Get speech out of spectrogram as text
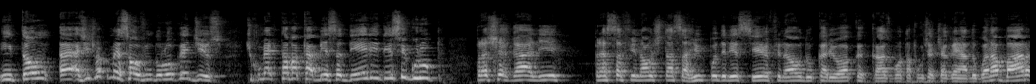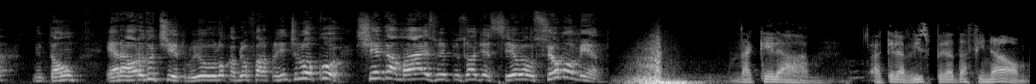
Então, é, a gente vai começar ouvindo o louco é disso, de como é que estava a cabeça dele e desse grupo para chegar ali para essa final de Taça Rio, que poderia ser a final do Carioca, caso o Botafogo já tinha ganhado o Guanabara. Então, era a hora do título. E o Louco Abreu fala pra gente, Louco, chega mais, o episódio é seu, é o seu momento. Naquela aquela víspera da final,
